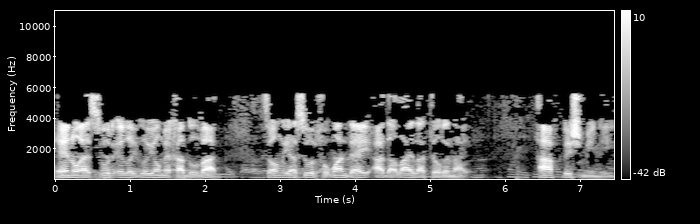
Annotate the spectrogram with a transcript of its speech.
eno asur eloi lo yom echad. It's only asur for one day, ad alayla till the night. Af bishmini,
